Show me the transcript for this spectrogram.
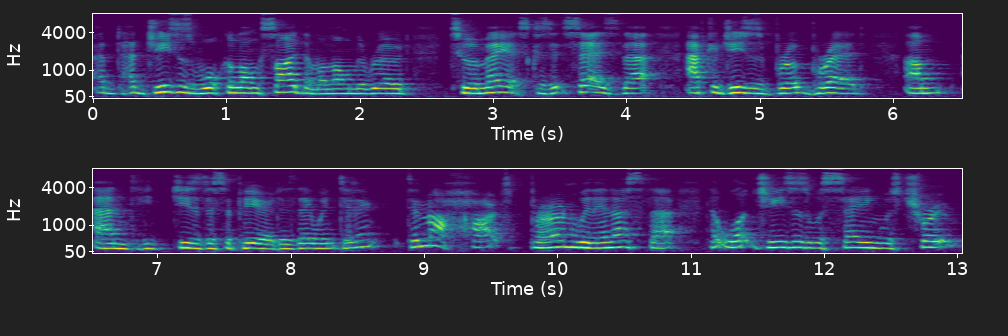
had, had Jesus walk alongside them along the road to Emmaus, because it says that after Jesus broke bread um, and he, Jesus disappeared, as they went, didn't, didn't our hearts burn within us that, that what Jesus was saying was true?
